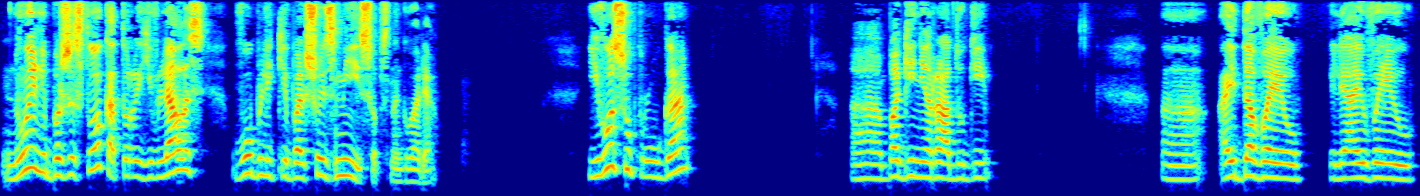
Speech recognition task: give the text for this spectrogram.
ну или божество, которое являлось в облике большой змеи, собственно говоря. Его супруга, а, богиня радуги, а, Айдавею или Айвею,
